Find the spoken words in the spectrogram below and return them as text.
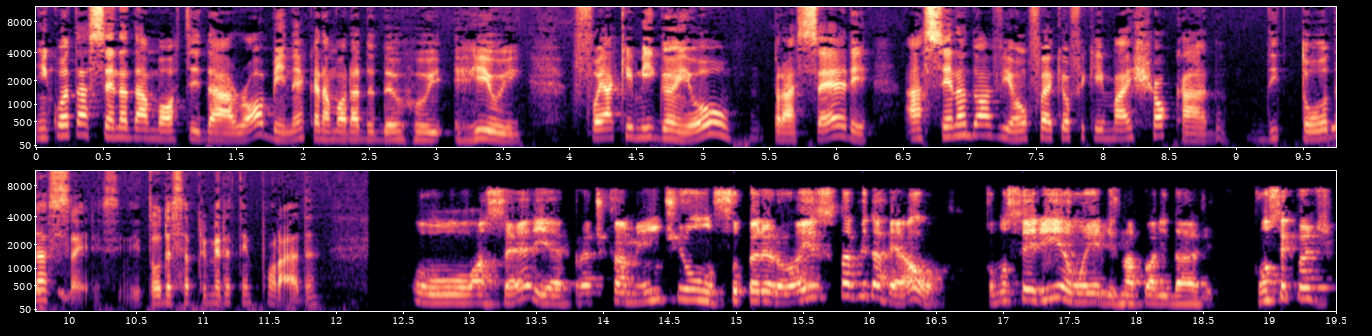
Enquanto a cena da morte da Robin, né, que é a namorada do Huey, foi a que me ganhou pra série, a cena do avião foi a que eu fiquei mais chocado de toda a série, assim, de toda essa primeira temporada. O, a série é praticamente um super-heróis na vida real. Como seriam eles na atualidade? Consequentemente,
